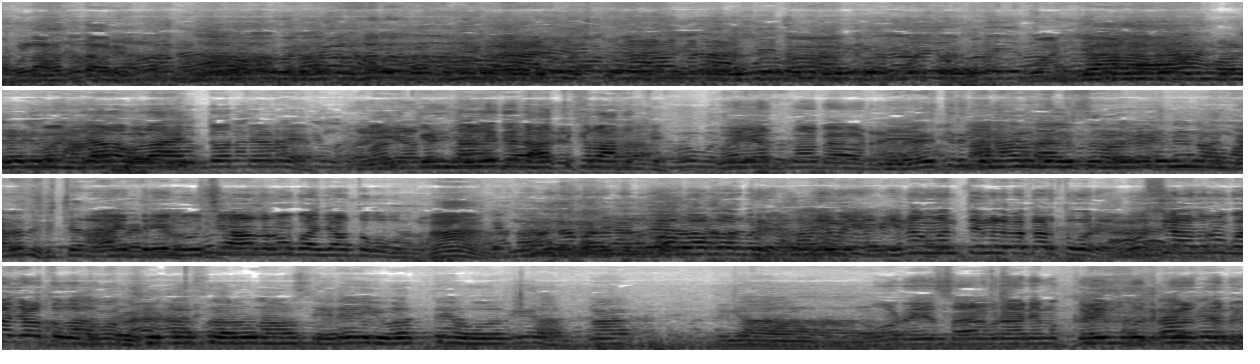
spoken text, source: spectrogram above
ಹುಳ ಗೊಂಜಾಳ ಗೊಂಜಾಳ ಹುಳ ಹತ್ತು ಅಂತ ಹೇಳ್ರಿ. ಒಂದ್ ಕ್ವಿಂಟಲ್ ಇದ್ದಿದ್ದು ಹತ್ತು ಕಿಲೋ ಆದತ್ತಿ ಪ್ರಯತ್ನ ಬ್ಯಾಡ್ರಿ ಆಯ್ತ್ರಿ ನುಸಿ ಆದ್ರೂ ಗೊಂಜಾಳ ತಗೋಬೇಕು. ಒಬ್ಬೊಬ್ಬೊಬ್ರಿ. ನೀವು ಇನ್ನ ಒಂದ್ ತಿಂಗಳು ಬೇಕಾದ್ರೆ ತಗೋರಿ. ನುಸಿ ಆದ್ರೂ ಗೊಂಜಾಳ ತಗೋಬೇಕು. ಸರ್ ನಾವು ಸೇರಿ ಇವತ್ತೇ ಹೋಗಿ ಹದಿನಾಲ್ಕು ಈಗ ನೋಡ್ರಿ ಸಾಹೇಬ್ರ ನಿಮ್ ಕೈ ಮುಗಿದು ಕೇಳ್ತೇನ್ರಿ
